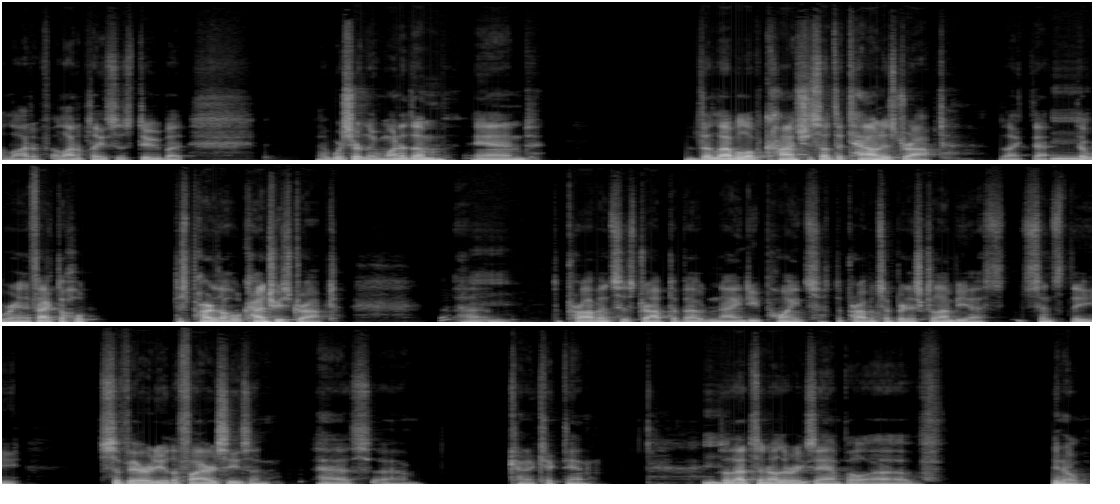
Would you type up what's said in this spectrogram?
a lot of a lot of places do, but we're certainly one of them. And the level of conscious of the town has dropped, like that Mm. that we're in. In fact, the whole this part of the whole country's dropped. Uh, Mm. the province has dropped about 90 points, the province of British Columbia, s- since the severity of the fire season has um, kind of kicked in. Mm. So that's another example of, you know,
